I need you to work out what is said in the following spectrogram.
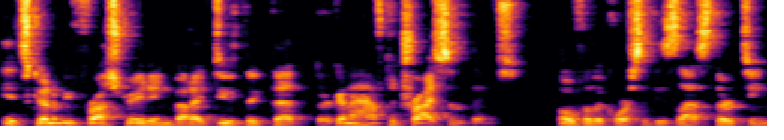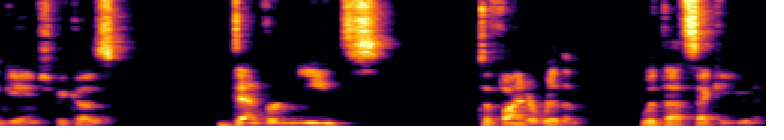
It's going to be frustrating, but I do think that they're going to have to try some things over the course of these last 13 games because Denver needs to find a rhythm with that second unit.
